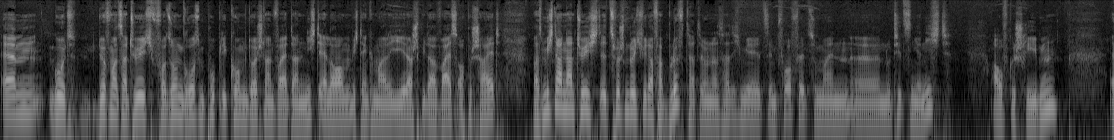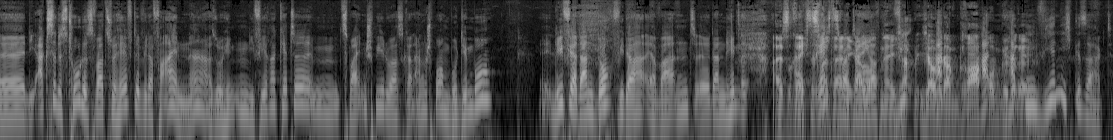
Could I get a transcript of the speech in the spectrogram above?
Ähm, gut, dürfen wir uns natürlich vor so einem großen Publikum deutschlandweit dann nicht erlauben. Ich denke mal, jeder Spieler weiß auch Bescheid. Was mich dann natürlich äh, zwischendurch wieder verblüfft hatte, und das hatte ich mir jetzt im Vorfeld zu meinen äh, Notizen hier nicht aufgeschrieben, äh, die Achse des Todes war zur Hälfte wieder vereint. Ne? Also hinten die Viererkette im zweiten Spiel, du hast gerade angesprochen, Bodimbo, äh, lief ja dann doch wieder erwartend, äh, dann hinten als Rechtsverteidiger. Als Rechtsverteidiger. Auch, ne? Ich habe mich auch wieder am Grab hat, rumgedreht. Hatten wir nicht gesagt,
